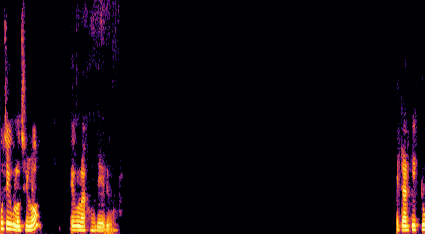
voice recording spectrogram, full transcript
কুচিগুলো ছিল, এগুলো এখন দিয়ে দিব। এটা আর কি একটু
